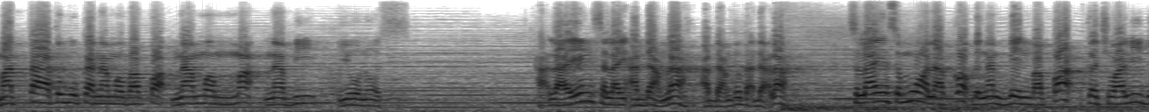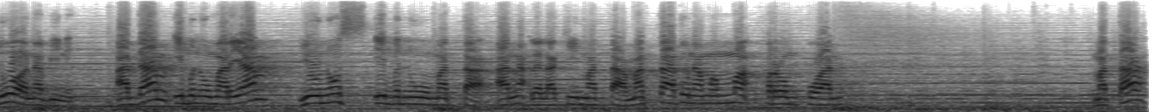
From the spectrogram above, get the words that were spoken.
Matta tu bukan nama bapa, nama mak Nabi Yunus. Hak lain selain Adam lah. Adam tu tak ada lah. Selain semua lakop dengan bin bapa kecuali dua Nabi ni. Adam ibnu Maryam, Yunus ibnu Matta. Anak lelaki Matta. Matta tu nama mak perempuan Mata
